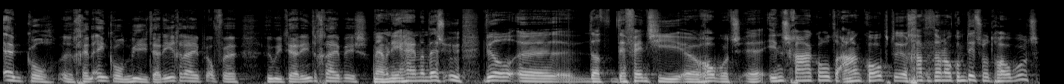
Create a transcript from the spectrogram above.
enkel, uh, geen enkel militair ingrijpen of uh, humanitair ingrijpen is. Nee, meneer Hernandez, u wil uh, dat Defensie robots inschakelt, aankoopt. gaat het dan ook om dit soort robots?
